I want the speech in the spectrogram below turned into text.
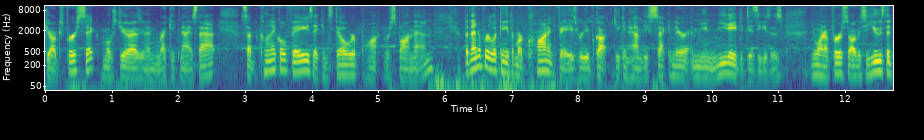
dog's first sick. Most of you guys are to recognize that. Subclinical phase, they can still respond respond then. But then if we're looking at the more chronic phase where you've got, you can have these secondary immune-mediated diseases, you want to first obviously use the,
